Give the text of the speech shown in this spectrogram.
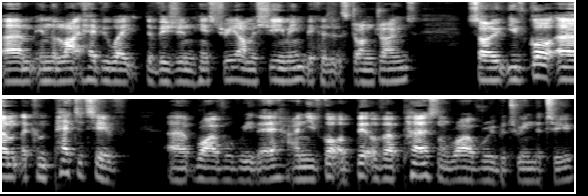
um, in the light heavyweight division history. I'm assuming because it's Jon Jones. So you've got um, a competitive uh, rivalry there, and you've got a bit of a personal rivalry between the two,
